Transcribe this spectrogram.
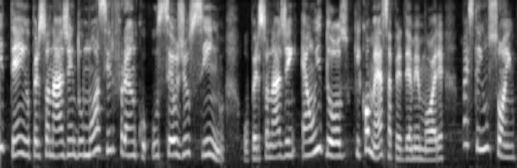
E tem o personagem do Moacir Franco, o seu Gilcinho. O personagem é um idoso que começa a perder a memória, mas tem um sonho:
